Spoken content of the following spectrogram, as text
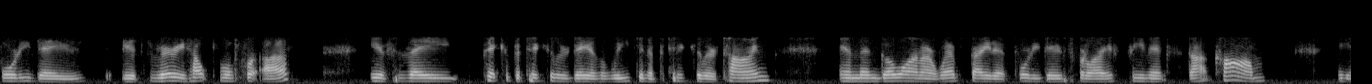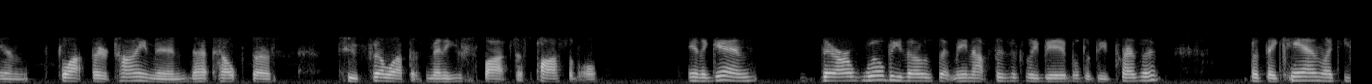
40 days. It's very helpful for us if they pick a particular day of the week and a particular time and then go on our website at 40daysforlifephoenix.com and slot their time in. That helps us to fill up as many spots as possible. And again, there are, will be those that may not physically be able to be present, but they can, like you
